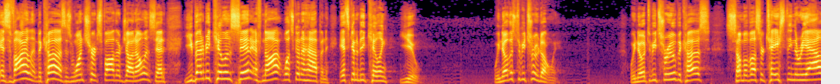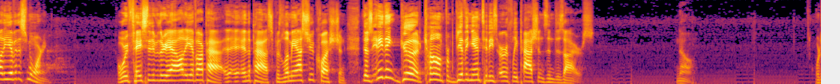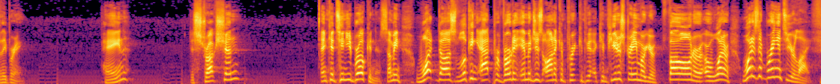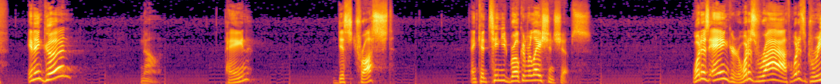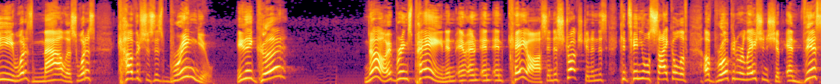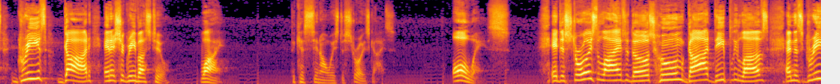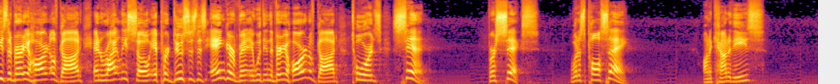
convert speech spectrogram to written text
It's violent because, as one church father, John Owen, said, you better be killing sin. If not, what's going to happen? It's going to be killing you. We know this to be true, don't we? We know it to be true because some of us are tasting the reality of it this morning. Or we've tasted the reality of our past in the past. But let me ask you a question. Does anything good come from giving in to these earthly passions and desires? No. What do they bring? Pain? destruction, and continued brokenness. I mean, what does looking at perverted images on a, a computer screen or your phone or, or whatever, what does it bring into your life? Anything good? No. Pain, distrust, and continued broken relationships. What is anger? What is wrath? What is greed? What is malice? What does covetousness bring you? Anything good? No, it brings pain and, and, and, and, chaos and destruction and this continual cycle of, of broken relationship. And this grieves God, and it should grieve us too. Why? Because sin always destroys, guys. Always. It destroys the lives of those whom God deeply loves, and this grieves the very heart of God, and rightly so. It produces this anger within the very heart of God towards sin. Verse 6, what does Paul say? On account of these,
